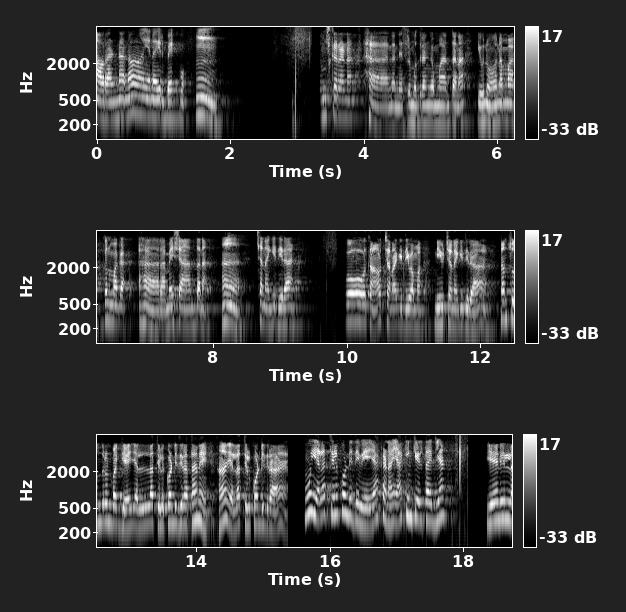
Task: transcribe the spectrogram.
ಅವ್ರ ಅಣ್ಣನೋ ಏನೋ ಇರ್ಬೇಕು. ಹ್ಮ್. ನಮಸ್ಕಾರ ಅಣ್ಣ. ಹಾ ನನ್ನ ಹೆಸರು ಮುದ್ರಂಗಮ್ಮ ಅಂತಾನ. ಇವನು ನಮ್ಮ ಅಕ್ಕನ ಮಗ. ಹಾ ರಮೇಶ ಅಂತಾನ. ಹಾ ಚೆನ್ನಾಗಿದ್ದೀರಾ? ಓ ನಾವು ಚೆನ್ನಾಗಿದ್ದೀವಮ್ಮ. ನೀವು ಚೆನ್ನಾಗಿದ್ದೀರಾ? ನಮ್ಮ ಸುಂದರನ ಬಗ್ಗೆ ಎಲ್ಲ ತಿಳ್ಕೊಂಡಿದ್ದೀರಾ ತಾನೇ? ಹಾಂ ಎಲ್ಲ ತಿಳ್ಕೊಂಡಿದ್ದೀರಾ? ಹ್ಞೂ ಎಲ್ಲ ತಿಳ್ಕೊಂಡಿದ್ದೀವಿ. ಯಾಕಣ್ಣ? ಯಾಕೆ ಹಿಂಗೆ ಕೇಳ್ತಾ ಇದ್ಯಾ ಏನಿಲ್ಲ.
